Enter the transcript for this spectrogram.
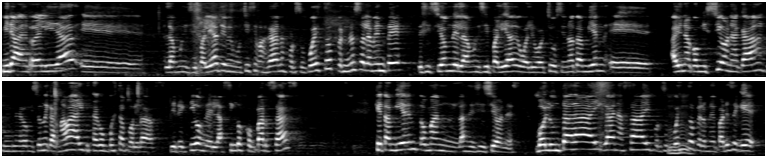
Mira, en realidad eh, la municipalidad tiene muchísimas ganas, por supuesto, pero no es solamente decisión de la municipalidad de Gualeguaychú, sino también eh, hay una comisión acá, que es la comisión de carnaval, que está compuesta por los directivos de las cinco comparsas, que también toman las decisiones. Voluntad hay, ganas hay, por supuesto, pero me parece que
